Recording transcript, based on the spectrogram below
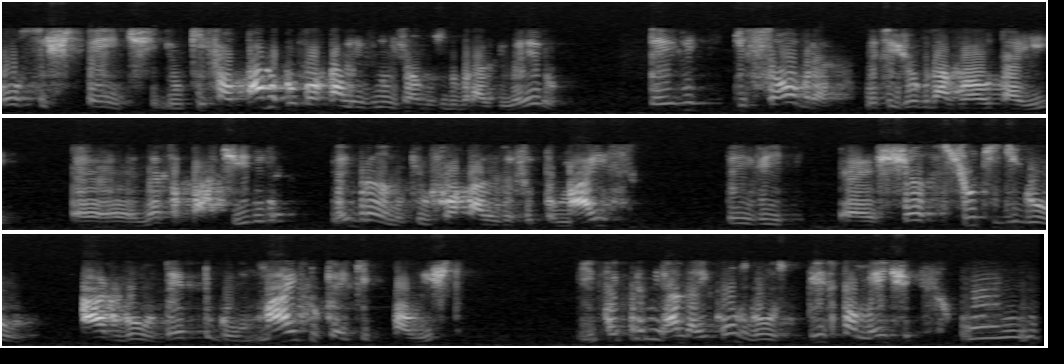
consistente. E o que faltava para o Fortaleza nos jogos do brasileiro, teve de sobra nesse jogo da volta aí, é, nessa partida Lembrando que o Fortaleza chutou mais, teve é, chances, chutes de gol a gol dentro do gol mais do que a equipe paulista e foi premiado aí com os gols, principalmente o, o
